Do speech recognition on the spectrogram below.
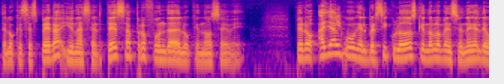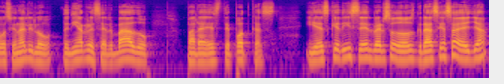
de lo que se espera y una certeza profunda de lo que no se ve. Pero hay algo en el versículo 2 que no lo mencioné en el devocional y lo tenía reservado para este podcast. Y es que dice el verso 2, gracias a ella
